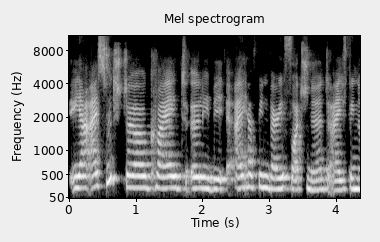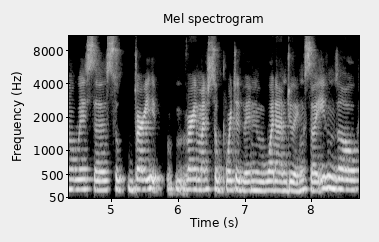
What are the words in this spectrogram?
yeah, I switched uh, quite early. I have been very fortunate. I've been always uh, so very, very much supported in what I'm doing. So even though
